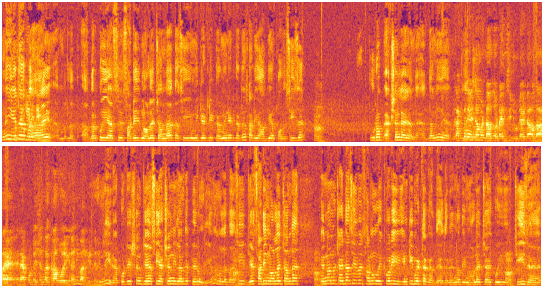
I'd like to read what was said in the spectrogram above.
ਨਹੀਂ ਇਹ ਤਾਂ ਮਤਲਬ ਅਗਰ ਕੋਈ ਐਸੇ ਸਾਡੀ ਨੌਲੇਜ ਆਉਂਦਾ ਤਾਂ ਅਸੀਂ ਇਮੀਡੀਏਟਲੀ ਟਰਮੀਨੇਟ ਕਰਦੇ ਹਾਂ ਸਾਡੀ ਆਪਦੀਆਂ ਪਾਲਿਸੀਜ਼ ਹੈ। ਪੂਰਾ ਐਕਸ਼ਨ ਲਿਆ ਜਾਂਦਾ ਹੈ ਐਦਾਂ ਨਹੀਂ ਹੈ। ਲੱਗਦਾ ਹੈ ਐਡਾ ਵੱਡਾ ਤੁਹਾਡਾ ਇੰਸਟੀਚਿਊਟ ਹੈ ਐਡਾ ਅਦਾਰਾ ਹੈ ਰੈਪੂਟੇਸ਼ਨ ਤਾਂ ਖਰਾਬ ਹੋਏਗੀ ਨਾ ਜੀ ਮਾਰਕੀਟ ਦੇ ਵਿੱਚ? ਨਹੀਂ ਰੈਪੂਟੇਸ਼ਨ ਜੇ ਅਸੀਂ ਐਕਸ਼ਨ ਨਹੀਂ ਲੈਂਦੇ ਫਿਰ ਹੁੰਦੀ ਹੈ ਨਾ ਮਤਲਬ ਅਸੀਂ ਜੇ ਸਾਡੀ ਨੌਲੇਜ ਆਉਂਦਾ ਹੈ ਇਹਨਾਂ ਨੂੰ ਚਾਹੀਦਾ ਸੀ ਵੀ ਸਾਨੂੰ ਇੱਕ ਵਾਰੀ ਇੰਟੀਮੇਟ ਤਾਂ ਕਰਦੇ ਅਗਰ ਇਹਨਾਂ ਦੀ ਨੌਲੇਜ ਚਾਹੇ ਕੋਈ ਚੀਜ਼ ਹੈ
